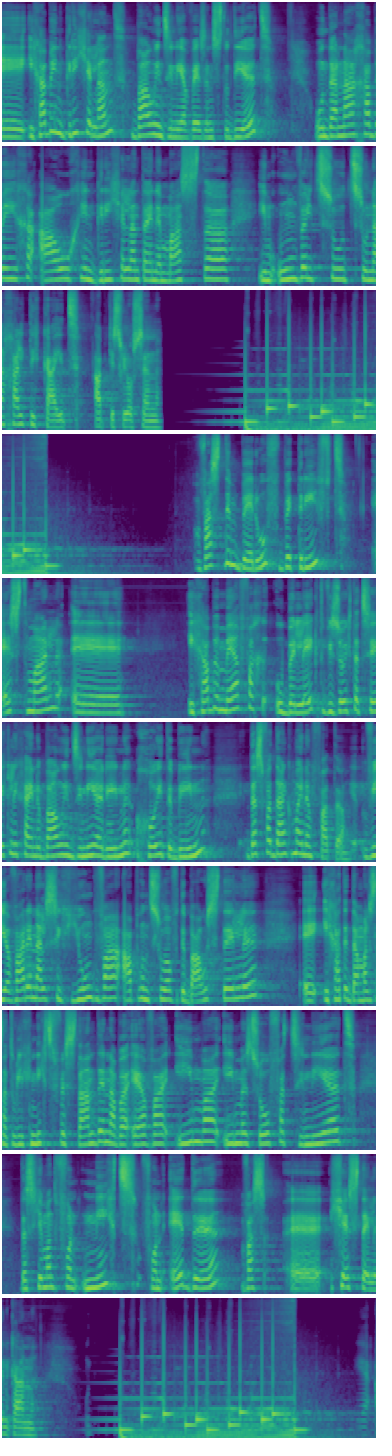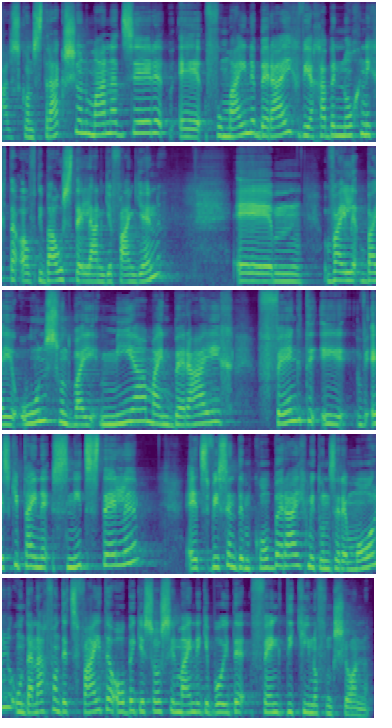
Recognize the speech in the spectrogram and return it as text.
Äh, ich habe in Griechenland Bauingenieurwesen studiert und danach habe ich auch in Griechenland einen Master im Umweltschutz und Nachhaltigkeit abgeschlossen. Was den Beruf betrifft, erstmal, äh, ich habe mehrfach überlegt, wieso ich tatsächlich eine Bauingenieurin heute bin. Das war dank meinem Vater. Wir waren, als ich jung war, ab und zu auf der Baustelle. Äh, ich hatte damals natürlich nichts verstanden, aber er war immer, immer so fasziniert, dass jemand von nichts, von Erde, was äh, herstellen kann. Als Construction Manager äh, für meinen Bereich, wir haben noch nicht auf die Baustelle angefangen, ähm, weil bei uns und bei mir, mein Bereich fängt, es gibt eine Schnittstelle zwischen dem Co-Bereich mit unserem Mall und danach von der zweiten Obergeschoss in meinem Gebäude fängt die Kinofunktion.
